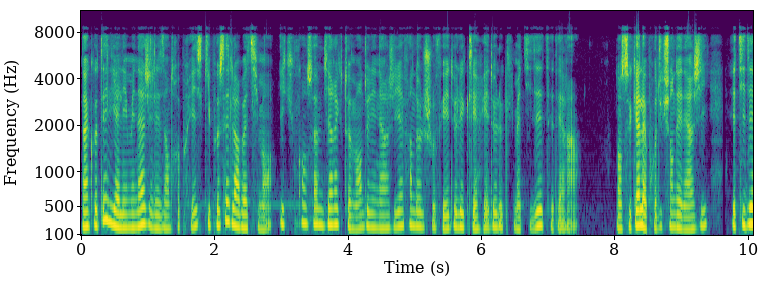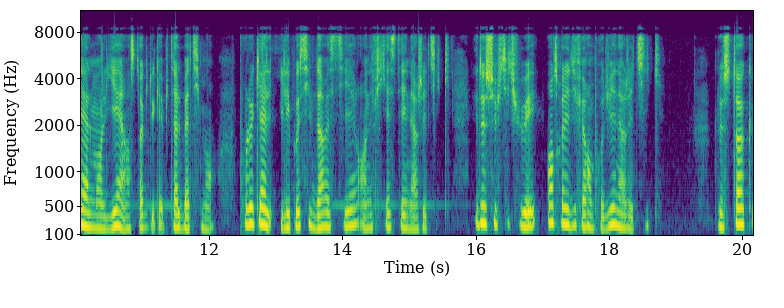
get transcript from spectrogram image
D'un côté, il y a les ménages et les entreprises qui possèdent leur bâtiment et qui consomment directement de l'énergie afin de le chauffer, de l'éclairer, de le climatiser, etc. Dans ce cas, la production d'énergie est idéalement liée à un stock de capital bâtiment, pour lequel il est possible d'investir en efficacité énergétique et de substituer entre les différents produits énergétiques. Le stock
